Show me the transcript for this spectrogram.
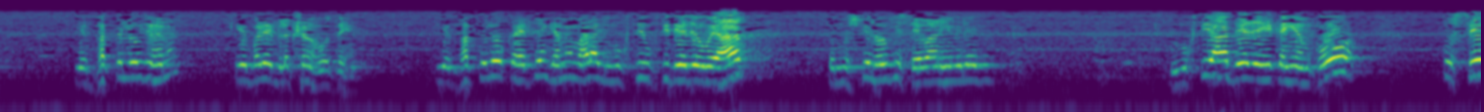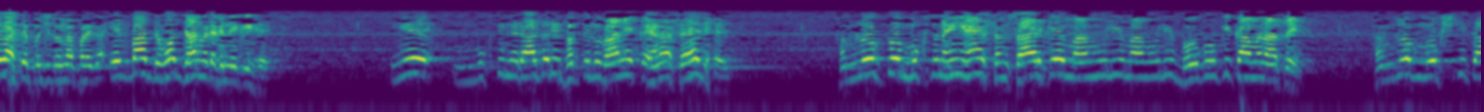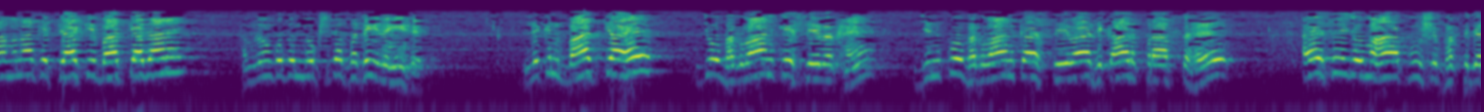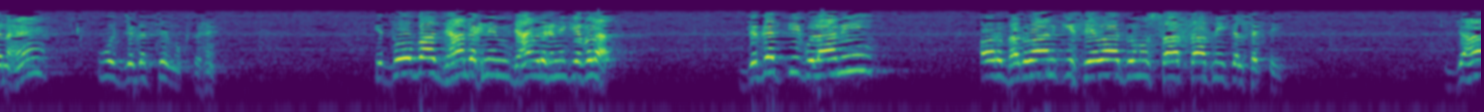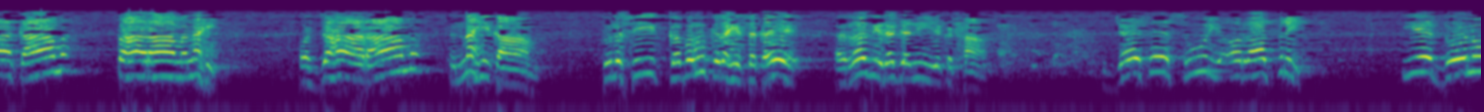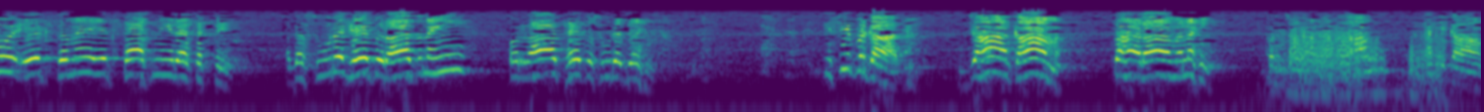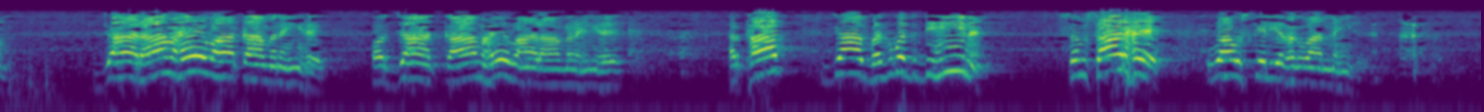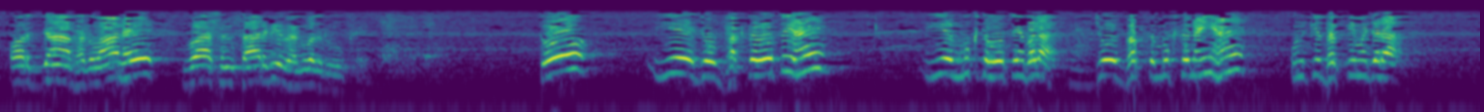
ये भक्त लोग जो है ना, ये बड़े विलक्षण होते हैं। ये भक्त लोग कहते हैं कि हमें महाराज मुक्ति, उक्ति दे दोगे आप तो मुश्किल होगी, सेवा नहीं मिलेगी। मुक्ति आप दे देंगे कहीं हमको तो सेवा से वंचित होना पड़ेगा। एक बात बहुत ध्यान में रखने की है। ये मुक्ति निरादरी भक्ति लुभाने कहना सहज है। हम लोग तो मुक्त नहीं है संसार के मामूली मामूली भोगों की कामना से। हम लोग मोक्ष की कामना के त्याग की बात क्या जाने? हम लोगों को तो मोक्ष का पता ही नहीं है। लेकिन बात क्या है? जो भगवान के सेवक हैं जिनको भगवान का सेवाधिकार प्राप्त है, ऐसे जो महापुरुष भक्तजन हैं, वो जगत से मुक्त हैं। ये दो बात ध्यान रखने, ध्यान में रखने के भला जगत की गुलामी और भगवान की सेवा दोनों साथ साथ नहीं चल सकती। जहाँ काम, तहाँ राम नहीं। और जहाँ राम, नहीं काम। तुलसी कबहू के रह सके रवि रजनी एक ठाम जैसे सूर्य और रात्रि, ये दोनों एक समय एक साथ नहीं रह सकते। अगर सूरज है तो रात नहीं, और रात है तो सूरज नहीं। इसी प्रकार, जहाँ काम, तहाँ राम नहीं जहाँ राम काम। जहाँ राम है, वहाँ काम नहीं है, और जहाँ काम है, वहाँ राम नहीं है। अर्थात जहाँ भगवत विहीन संसार है, वह उसके लिए भगवान नहीं है। और जहाँ भगवान है, वह संसार भी भगवत रूप है। तो ये जो भक्त होते हैं, ये मुक्त होते हैं भला। जो भक्त मुक्त नहीं है, उनकी भक्ति में जरा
